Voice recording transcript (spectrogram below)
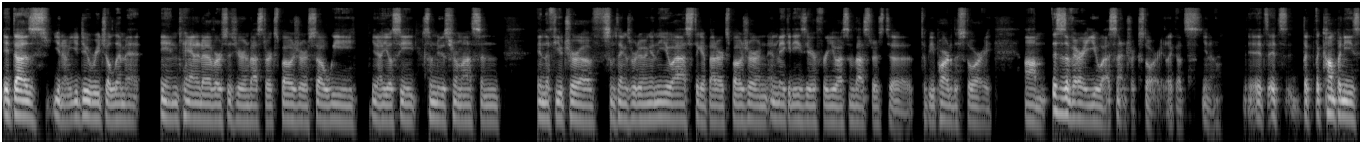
it does you know you do reach a limit in Canada versus your investor exposure. So we you know you'll see some news from us and in the future of some things we're doing in the US to get better exposure and, and make it easier for US investors to to be part of the story um, this is a very U.S. centric story. Like that's you know, it's it's the the company's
